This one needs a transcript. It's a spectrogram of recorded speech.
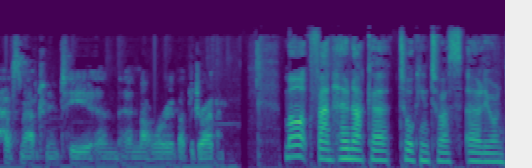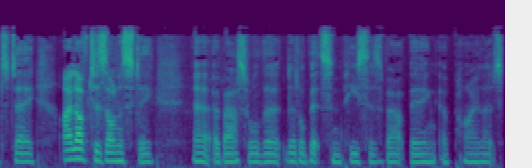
have some afternoon tea, and, and not worry about the driving. Mark Vanhoenacker talking to us earlier on today. I loved his honesty uh, about all the little bits and pieces about being a pilot.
